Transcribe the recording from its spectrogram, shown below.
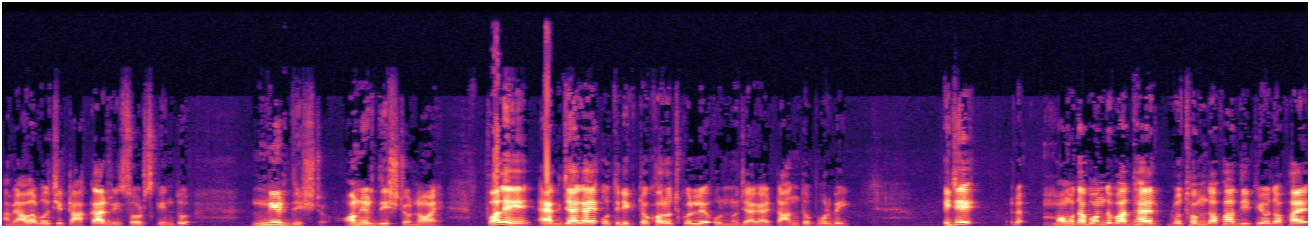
আমি আবার বলছি, টাকার রিসোর্স কিন্তু নির্দিষ্ট, অনির্দিষ্ট নয়। ফলে এক জায়গায় অতিরিক্ত খরচ করলে অন্য জায়গায় টান তো পড়বেই। এই যে মমতা বন্দ্যোপাধ্যায়ের প্রথম দফা, দ্বিতীয় দফায়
